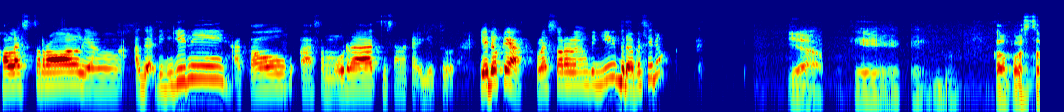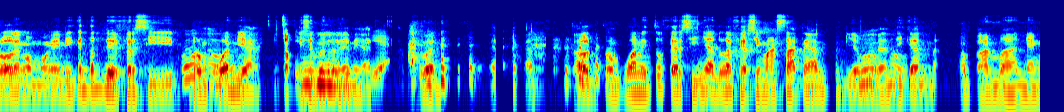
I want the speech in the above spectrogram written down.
kolesterol yang agak tinggi nih atau asam urat misalnya kayak gitu. Ya dok ya, kolesterol yang tinggi berapa sih dok? Ya, oke. Kalau kolesterol yang ngomongnya ini kan tadi dari versi perempuan ya, cocok nih sebenarnya nih ya. Yeah. Ya kan? Kalau perempuan itu versinya adalah versi masak kan, dia menggantikan bahan-bahan yang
